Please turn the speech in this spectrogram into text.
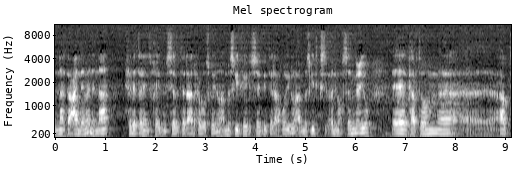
እናተዓለመን እና ፈለጠን እዩ ዝኸይድ ምስ ሰብ ተ ድሕወስ ኮይኑ ኣብ መስጊድ ከይዱ ዝሰግድ ተ ኮይኑ ኣብ መስጊድ ዕልሚ ክሰምዕ እዩ ካብቶም ኣብቲ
